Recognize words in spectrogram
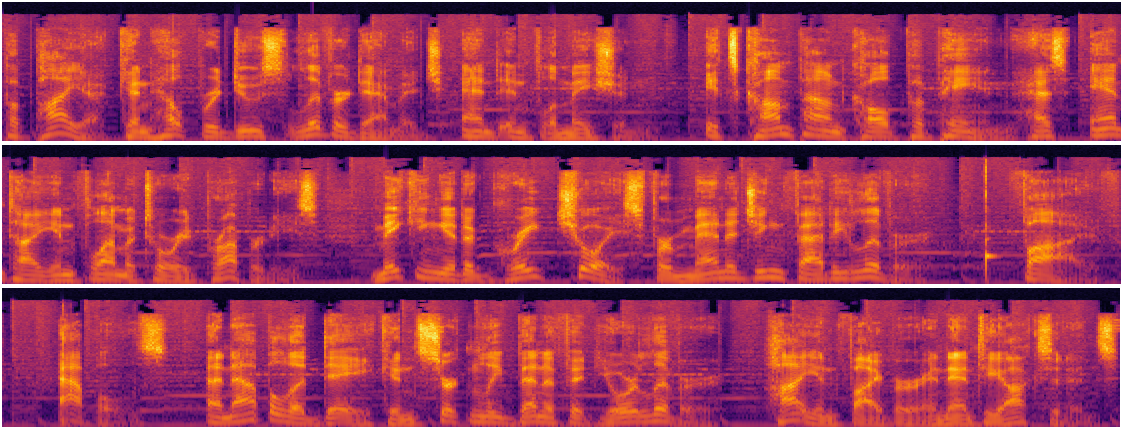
Papaya can help reduce liver damage and inflammation. Its compound called papain has anti-inflammatory properties, making it a great choice for managing fatty liver. 5. Apples. An apple a day can certainly benefit your liver. High in fiber and antioxidants,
